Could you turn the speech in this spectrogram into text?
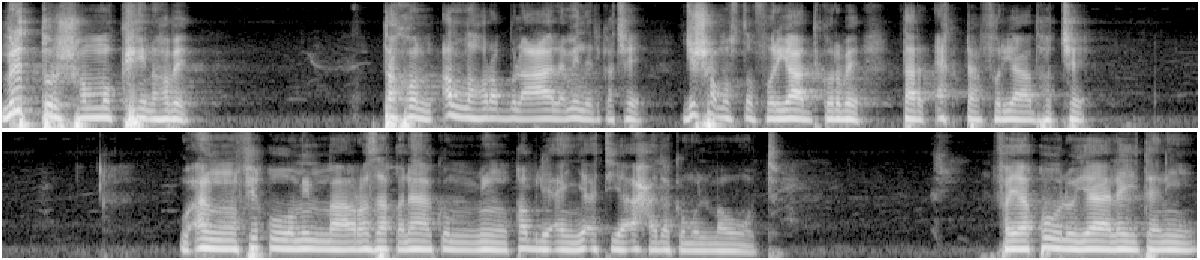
মৃত্যুর সম্মুখীন হবে, তখন আল্লাহ রাব্বুল আলমিনের কাছে যে সমস্ত ফরিয়াদ করবে, তার একটা ফরিয়াদ হচ্ছে وأنفقوا مما رزقناكم من قبل أن يأتي أحدكم الموت فيقول يا ليتني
